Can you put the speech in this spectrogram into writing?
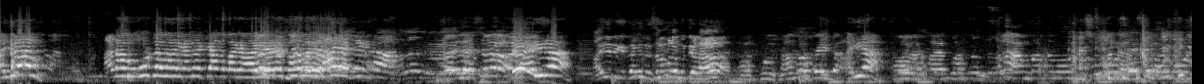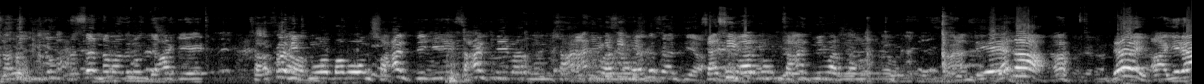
ஐயா! அட, உன் வீட்டுல வா, என்ன கேட்க பாரு. யாரையா கேக்குறா? ஐயா! ஐயருக்கு தகுந்த சம்பளம் குத்தியாடா? சம்பளம் போயிட்டு- ஐயா! சசி வரணும் சாந்தி. வரணும் ஏண்டா? டேய் ஆ, ஐயரா.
